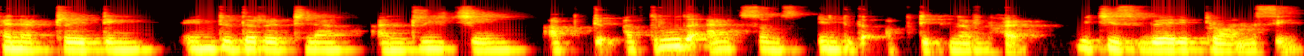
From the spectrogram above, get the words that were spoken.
penetrating into the retina and reaching up to uh, through the axons into the optic nerve head, which is very promising.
